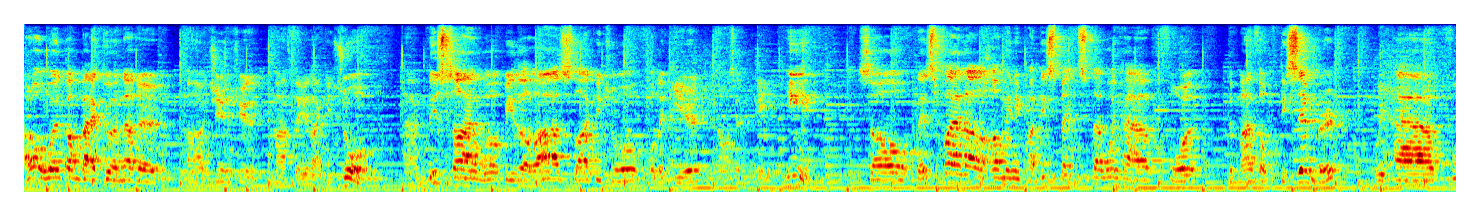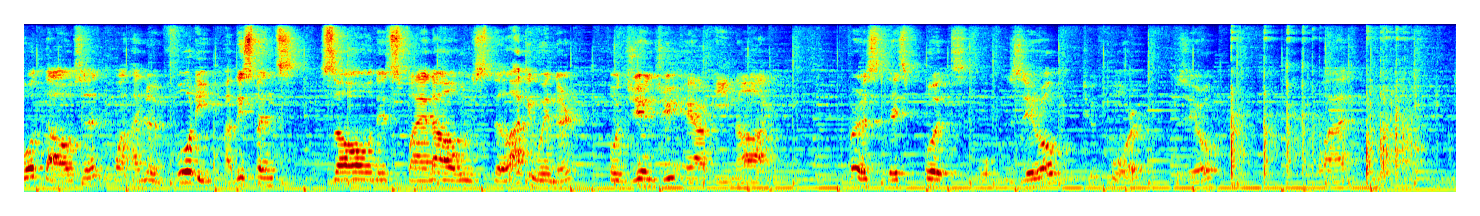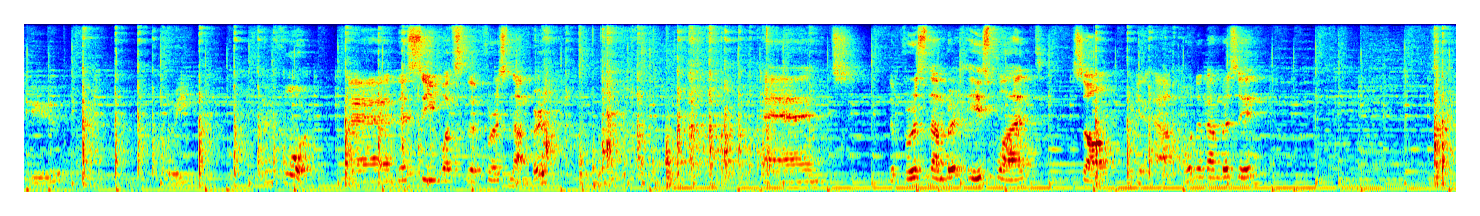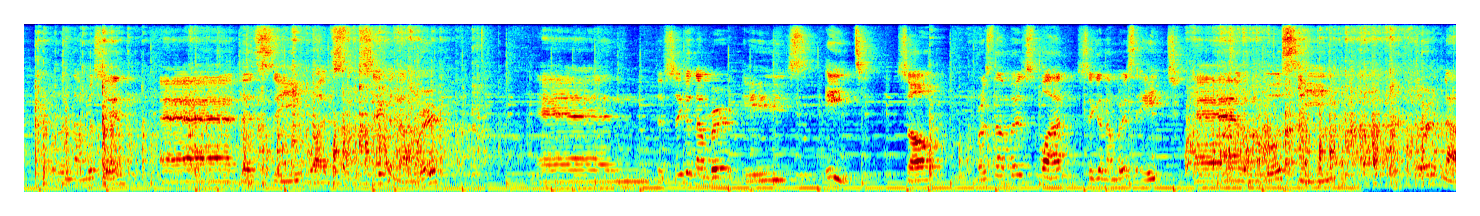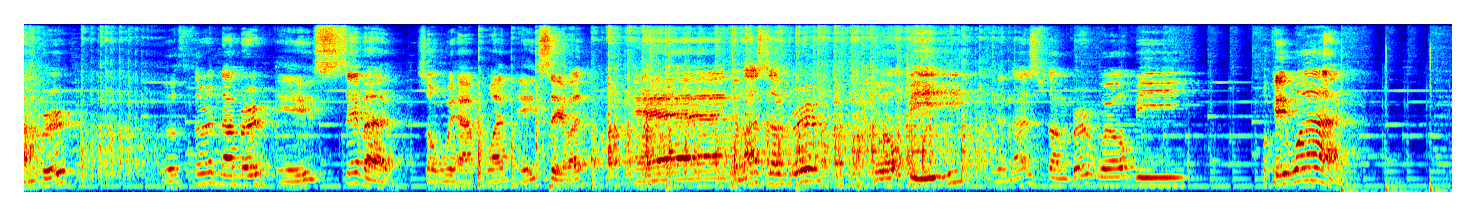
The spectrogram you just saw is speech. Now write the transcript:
Hello, welcome back to another uh, GNG monthly lucky draw. And this time will be the last lucky draw for the year 2018. So let's find out how many participants that we have for the month of December. We have 4,140 participants. So let's find out who's the lucky winner for GNG ARP9. First, let's put 0 to 4. 0, four. And let's see what's the first number. And the first number is one. So can have all the numbers in. All the numbers in. And let's see what's the second number. And the second number is eight. So first number is one, second number is eight, and we will see the third number the third number is 7. So we have 187. And the last number will be, the last number will be, okay, 1.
